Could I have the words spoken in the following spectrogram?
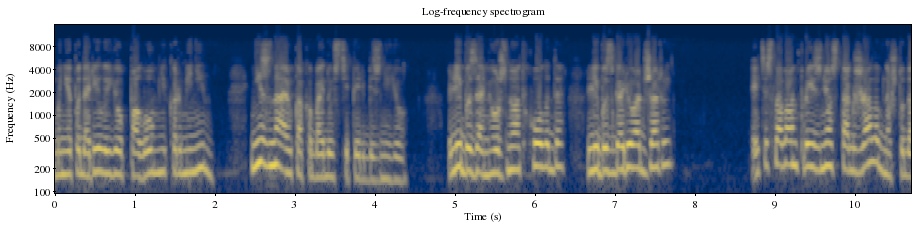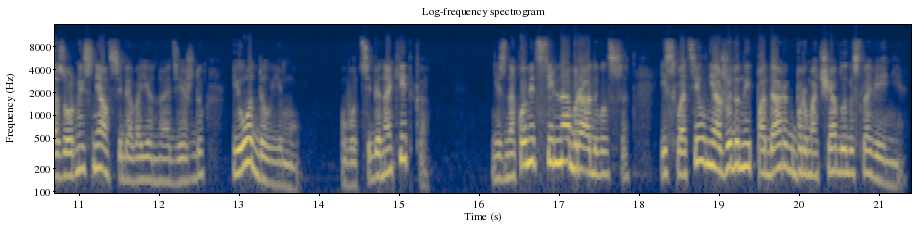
Мне подарил ее паломник-армянин. Не знаю, как обойдусь теперь без нее. Либо замерзну от холода, либо сгорю от жары. Эти слова он произнес так жалобно, что дозорный снял с себя военную одежду и отдал ему. Вот тебе накидка. Незнакомец сильно обрадовался и схватил неожиданный подарок бормоча благословения.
